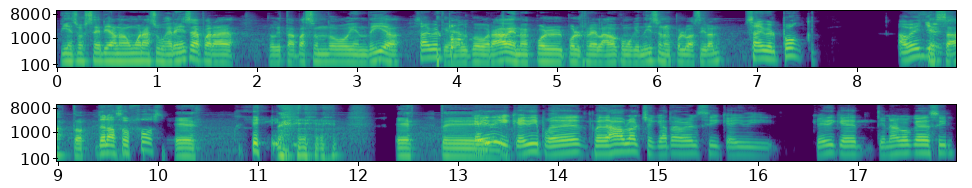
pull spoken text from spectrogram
pienso que sería una buena sugerencia para lo que está pasando hoy en día, que es Cyberpunk, algo grave, no es por, por relajo, como quien dice, no es por vacilar. Cyberpunk, Avengers, Exacto. de las of Us. Es- KD, este. KD, puedes, puedes hablar, chequeate a ver si KD, KD que tiene algo que decir.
